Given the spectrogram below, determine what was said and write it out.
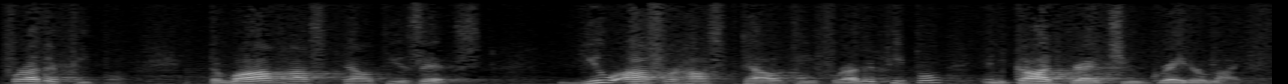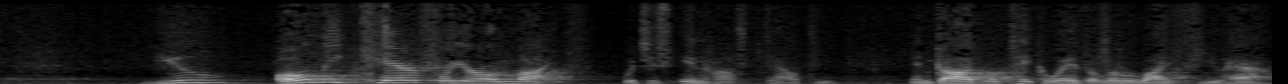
for other people. The law of hospitality is this. You offer hospitality for other people, and God grants you greater life. You only care for your own life, which is in hospitality, and God will take away the little life you have.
